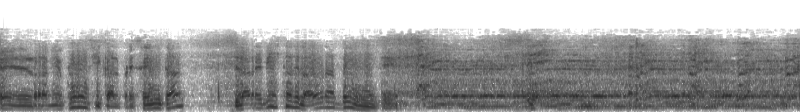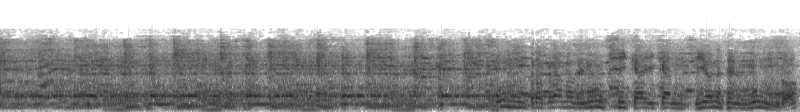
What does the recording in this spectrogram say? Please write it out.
El Radio Club presenta la revista de la hora 20. Un programa de música y canciones del mundo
